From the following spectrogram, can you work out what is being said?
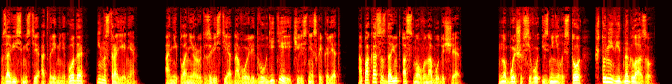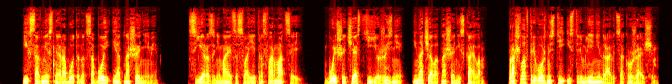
в зависимости от времени года и настроения. Они планируют завести одного или двух детей через несколько лет, а пока создают основу на будущее. Но больше всего изменилось то, что не видно глазу. Их совместная работа над собой и отношениями. Сьерра занимается своей трансформацией. Большая часть ее жизни и начало отношений с Кайлом прошла в тревожности и стремлении нравиться окружающим.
